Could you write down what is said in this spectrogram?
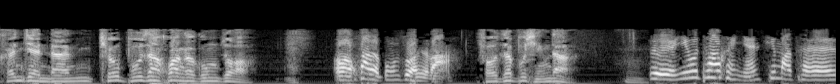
很简单，求菩萨换个工作，哦，换个工作是吧？否则不行的。嗯，对，因为他很年轻嘛，才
